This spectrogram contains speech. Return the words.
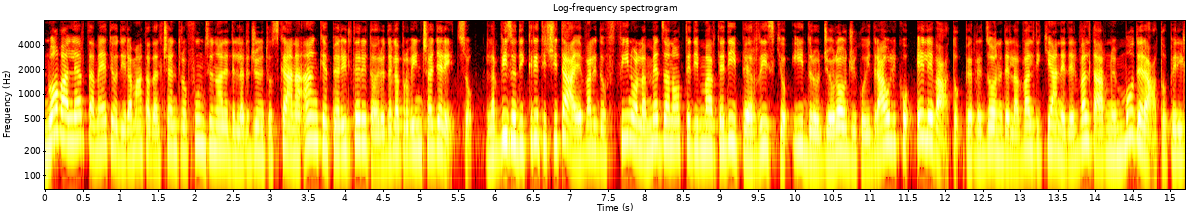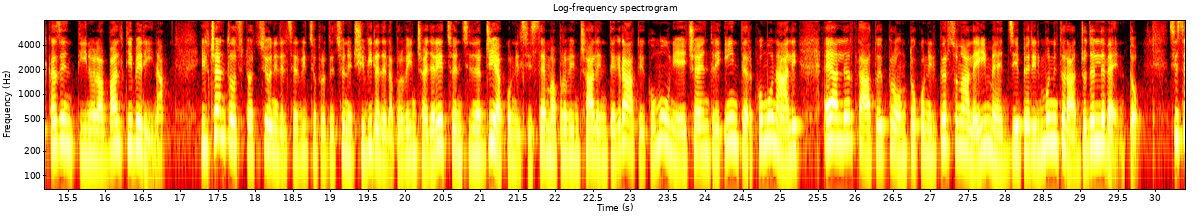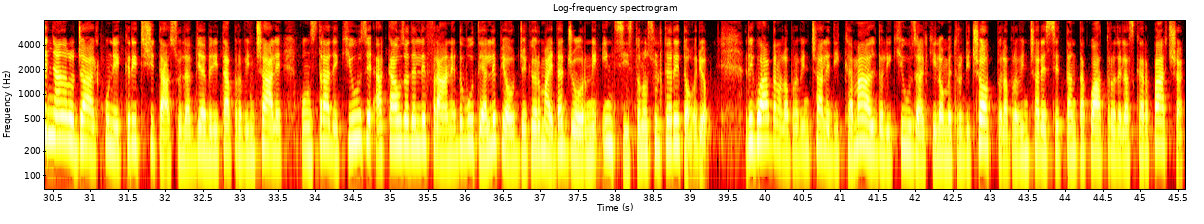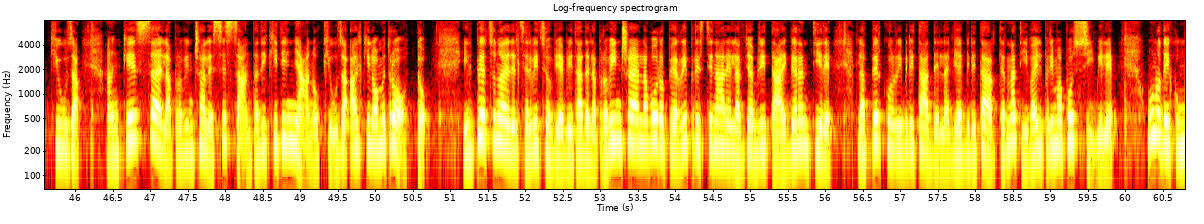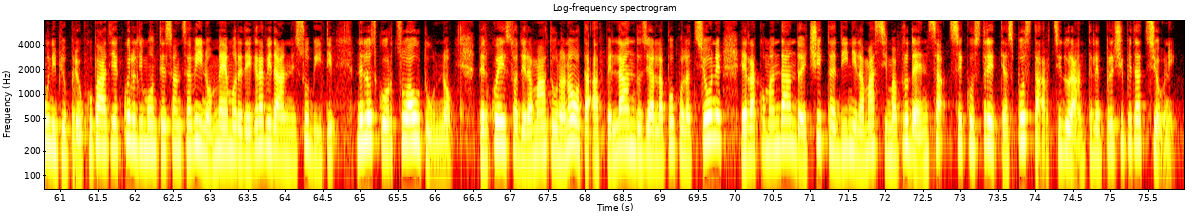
Nuova allerta meteo diramata dal centro funzionale della regione toscana anche per il territorio della provincia di Arezzo. L'avviso di criticità è valido fino alla mezzanotte di martedì per rischio idrogeologico idraulico elevato per le zone della Val di Chiane e del Valdarno e moderato per il Casentino e la Val Tiberina. Il centro situazioni del Servizio Protezione Civile della provincia di Arezzo in sinergia con il sistema provinciale integrato, i comuni e i centri intercomunali è allertato e pronto con il personale e i mezzi per il monitoraggio dell'evento. Si segnalano già alcune criticità sulla viabilità provinciale, con strade chiuse a causa delle frane dovute alle piogge che ormai da giorni insistono sul territorio. Riguardano la provinciale di Camaldoli, chiusa al chilometro 18, la provinciale 74 della Scarpaccia, chiusa anch'essa, e la provinciale 60 di Chitignano, chiusa al chilometro 8. Il personale del servizio viabilità della provincia è al lavoro per ripristinare la viabilità e garantire la percorribilità della viabilità alternativa il prima possibile civile. Uno dei comuni più preoccupati è quello di Monte San Savino, memore dei gravi danni subiti nello scorso autunno. Per questo ha diramato una nota appellandosi alla popolazione e raccomandando ai cittadini la massima prudenza se costretti a spostarsi durante le precipitazioni.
